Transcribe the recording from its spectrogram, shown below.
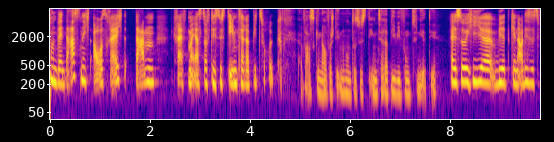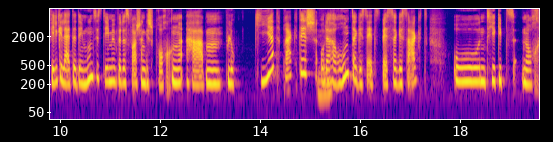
Und wenn das nicht ausreicht, dann greift man erst auf die Systemtherapie zurück. Was genau versteht man unter Systemtherapie? Wie funktioniert die? Also hier wird genau dieses fehlgeleitete Immunsystem, über das schon gesprochen haben, blockiert praktisch mhm. oder heruntergesetzt, besser gesagt. Und hier gibt es noch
